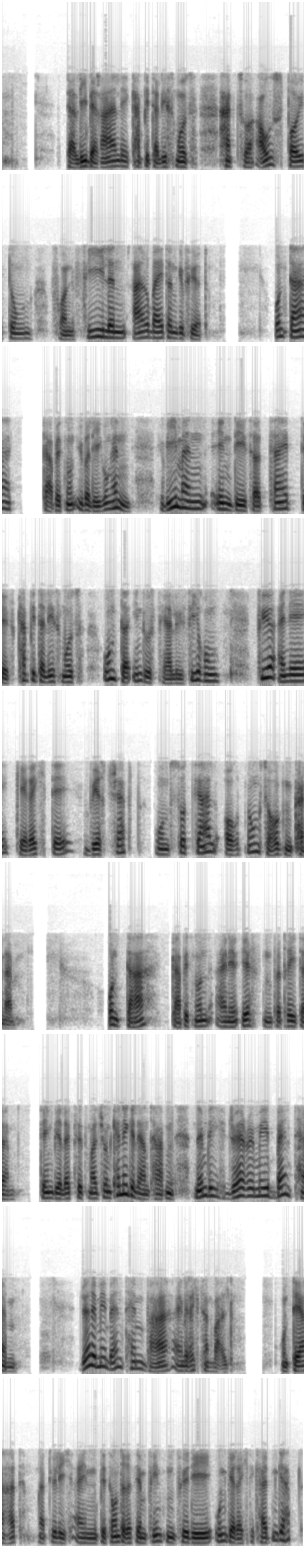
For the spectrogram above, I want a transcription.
Der liberale Kapitalismus hat zur Ausbeutung von vielen Arbeitern geführt. Und da gab es nun Überlegungen, wie man in dieser Zeit des Kapitalismus und der Industrialisierung für eine gerechte Wirtschaft und Sozialordnung sorgen könne. Und da gab es nun einen ersten Vertreter, den wir letztes Mal schon kennengelernt haben, nämlich Jeremy Bentham. Jeremy Bentham war ein Rechtsanwalt und der hat natürlich ein besonderes Empfinden für die Ungerechtigkeiten gehabt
